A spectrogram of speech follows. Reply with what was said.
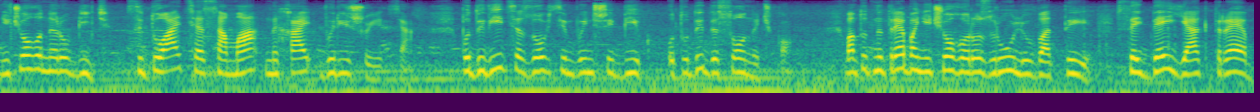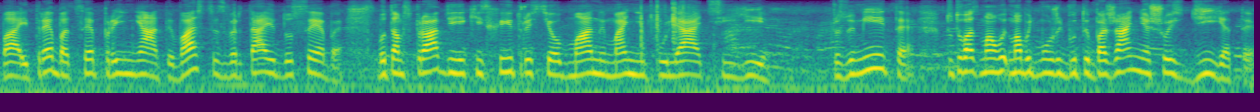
нічого не робіть. Ситуація сама нехай вирішується. Подивіться зовсім в інший бік, отуди, де сонечко. Вам тут не треба нічого розрулювати. Все йде як треба, і треба це прийняти. Вас це звертає до себе, бо там справді якісь хитрості, обмани, маніпуляції. Розумієте? Тут у вас, мабуть, можуть бути бажання щось діяти,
